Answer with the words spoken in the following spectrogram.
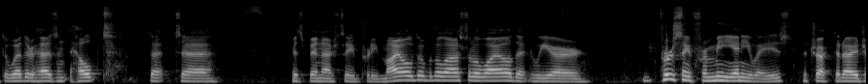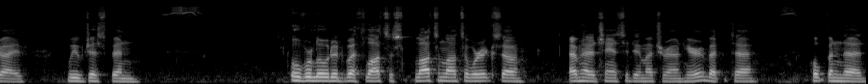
the weather hasn't helped. That uh, it's been actually pretty mild over the last little while. That we are, personally, for me, anyways, the truck that I drive, we've just been overloaded with lots of lots and lots of work. So I haven't had a chance to do much around here, but uh, hoping to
